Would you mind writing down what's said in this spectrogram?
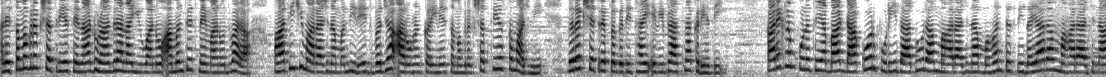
અને સમગ્ર ક્ષત્રિય સેના ઢુણાદરાના યુવાનો, આમંત્રિત મહેમાનો દ્વારા ભાથીજી મહારાજના મંદિરે ધ્વજા આરોહણ કરીને સમગ્ર ક્ષત્રિય સમાજની દરેક ક્ષેત્રે પ્રગતિ થાય એવી પ્રાર્થના કરી હતી. કાર્યક્રમ પૂર્ણ થયા બાદ ડાકોરપુરી દાદુરામ મહારાજના મહંત શ્રી દયારામ મહારાજના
